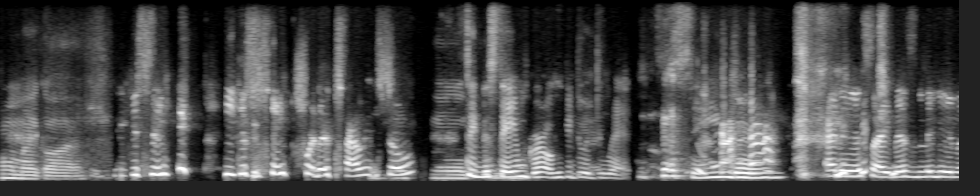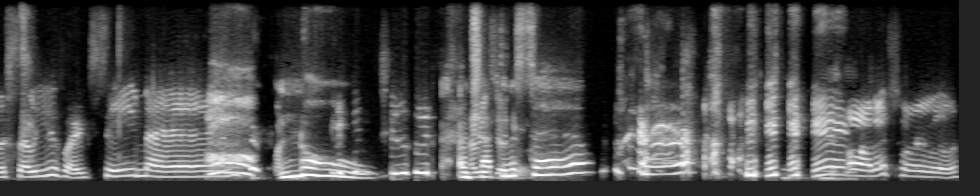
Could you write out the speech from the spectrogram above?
Oh my gosh. He can sing he can sing for their talent show. Sing the same girl. He could do a duet. Same girl. And then it's like this nigga in the celly is like, same man. no. Dude. I'm, I'm trapped in a cell. oh, that's horrible.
